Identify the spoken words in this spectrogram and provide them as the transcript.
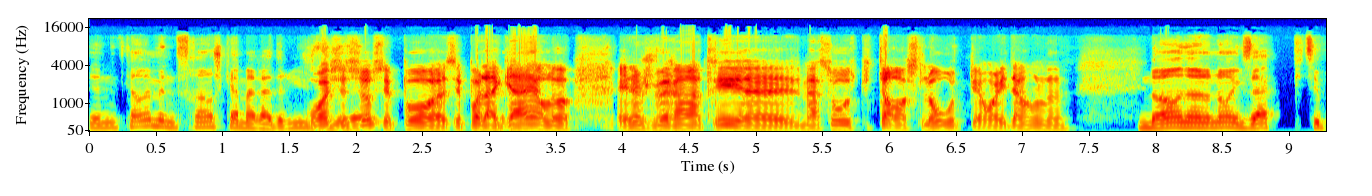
il y a quand même une franche camaraderie. Oui, c'est ça. C'est pas, pas la guerre, là. Et là, je vais rentrer euh, ma sauce, puis tasse l'autre, puis on est dans, là. Non, non, non, non, exact. Puis, tu sais,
